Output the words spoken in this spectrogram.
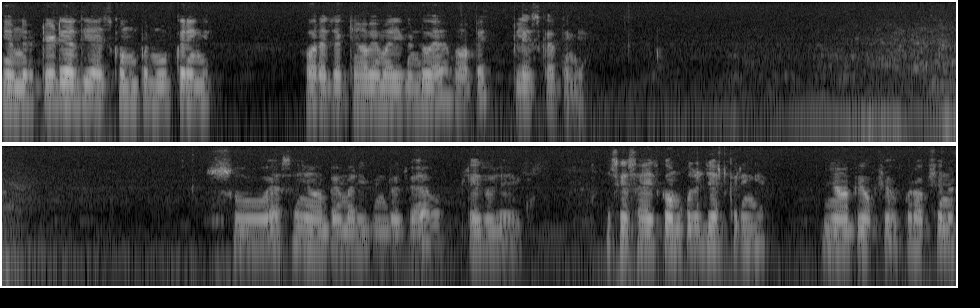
ये हमने रोटेट कर दिया इसको हम ऊपर मूव करेंगे और एग्जैक्ट यहाँ पे हमारी विंडो है वहाँ पे प्लेस कर देंगे। सो so, ऐसे यहाँ पे हमारी विंडो जो है वो प्लेस हो जाएगी। इसके साइज़ को हम खुद एडजस्ट करेंगे। यहाँ पे ऑप्शन ऊपर ऑप्शन है।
